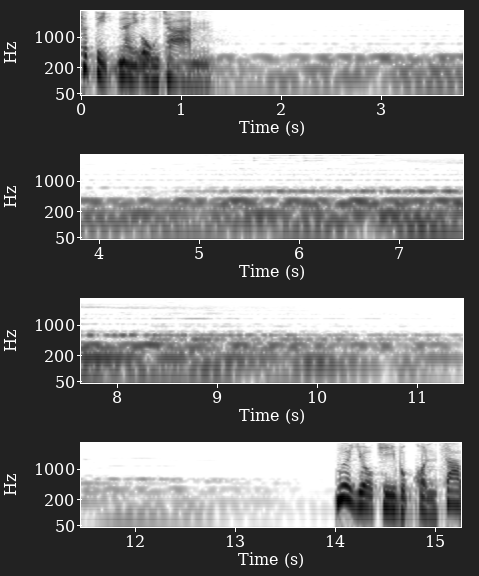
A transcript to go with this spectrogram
สติในองค์ฌานเมื่อโยคีบุคคลทราบ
